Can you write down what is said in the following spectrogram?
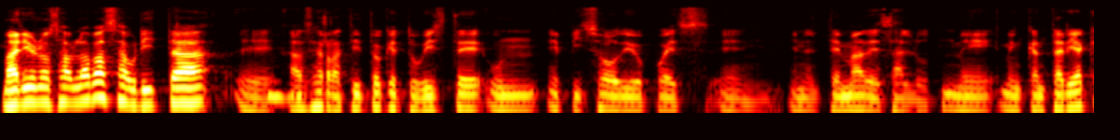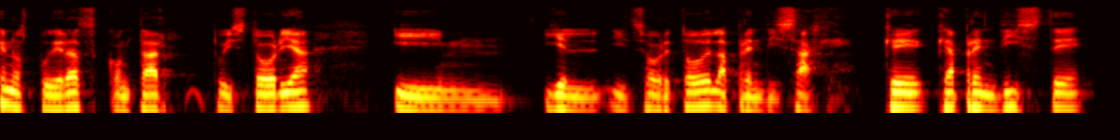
Mario, nos hablabas ahorita, eh, hace ratito que tuviste un episodio, pues, en, el tema de salud. Me, me encantaría que nos pudieras contar tu historia y, y, el, y sobre todo el aprendizaje. ¿Qué, qué aprendiste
